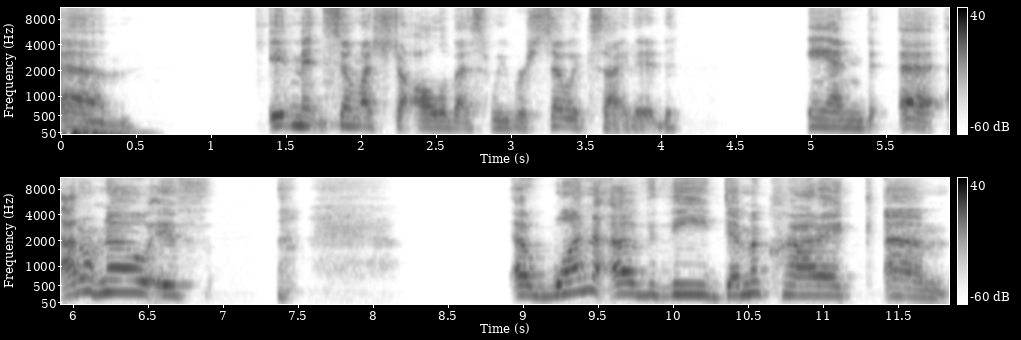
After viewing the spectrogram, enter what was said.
um, it meant so much to all of us. We were so excited. And uh, I don't know if uh, one of the Democratic um,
